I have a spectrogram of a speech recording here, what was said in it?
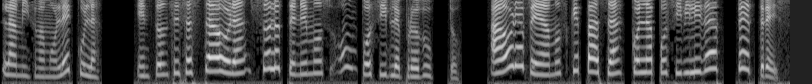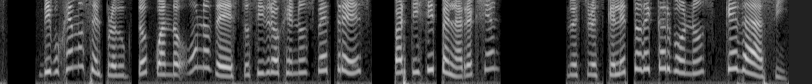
la misma molécula. Entonces hasta ahora solo tenemos un posible producto. Ahora veamos qué pasa con la posibilidad B3. Dibujemos el producto cuando uno de estos hidrógenos B3 participa en la reacción. Nuestro esqueleto de carbonos queda así.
